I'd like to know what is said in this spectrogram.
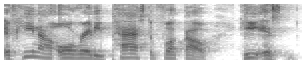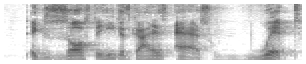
If he not already passed the fuck out, he is exhausted. He just got his ass whipped.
